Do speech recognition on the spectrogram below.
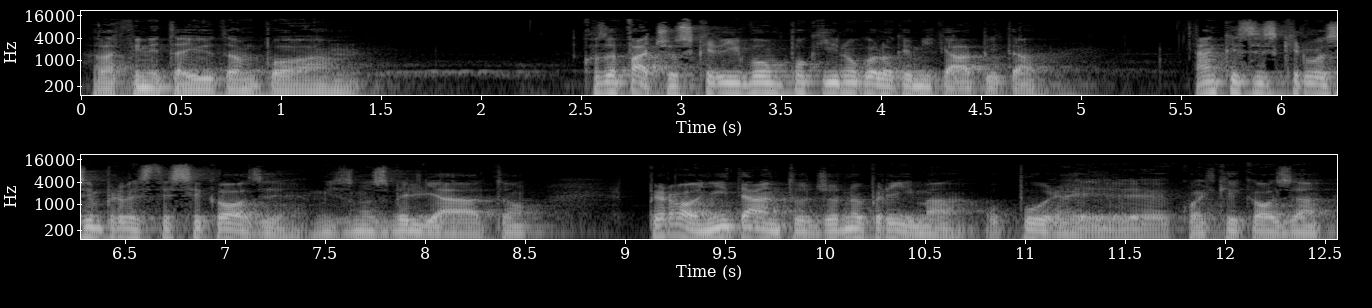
alla fine ti aiuta un po' a... Cosa faccio? Scrivo un pochino quello che mi capita. Anche se scrivo sempre le stesse cose, mi sono svegliato. Però ogni tanto, il giorno prima, oppure eh, qualche cosa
